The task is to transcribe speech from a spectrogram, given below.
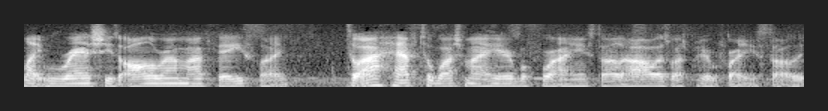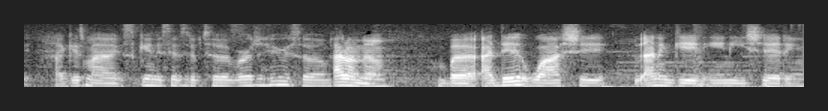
like rashes all around my face like so I have to wash my hair before I install it. I always wash my hair before I install it. I guess my skin is sensitive to virgin hair, so I don't know. But I did wash it. I didn't get any shedding.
